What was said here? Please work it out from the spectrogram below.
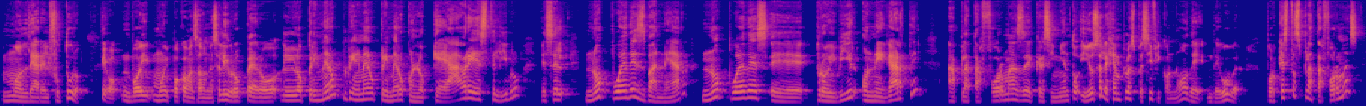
moldear el futuro. Digo, voy muy poco avanzado en ese libro, pero lo primero, primero, primero con lo que abre este libro es el no puedes banear, no puedes eh, prohibir o negarte a plataformas de crecimiento. Y usa el ejemplo específico, ¿no? De Uber. Porque estas plataformas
